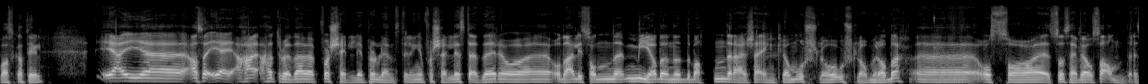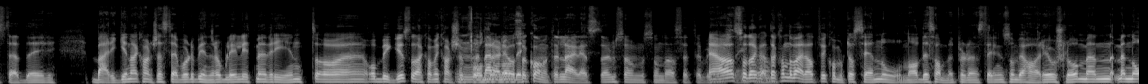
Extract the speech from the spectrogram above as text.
hva skal til? Jeg, eh, altså, jeg, her, her, tror jeg det er forskjellige problemstillinger forskjellige steder. Og, og, det er litt sånn, Mye av denne debatten dreier seg egentlig om Oslo og Oslo-området. Eh, og så, så, ser vi også andre steder. Bergen er kanskje et sted hvor det begynner å bli litt mer vrient å, å bygge. så Der kan vi kanskje mm, få mm, Der er det også de... kommet en leilighetsstorm som, som, da setter Ja, så da, da, kan det være at vi kommer til å se noen av de samme problemstillingene som vi har i Oslo. Men, men nå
